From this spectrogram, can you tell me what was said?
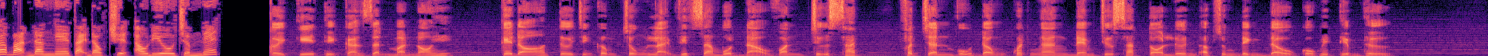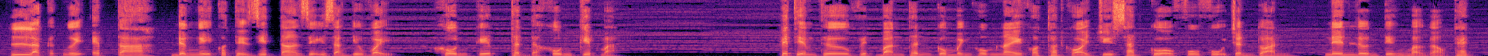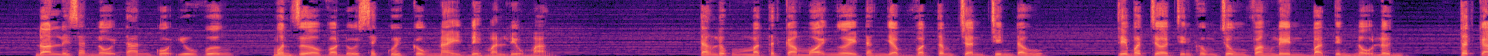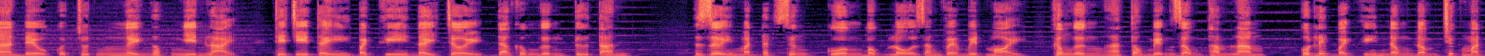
Các bạn đang nghe tại đọc chuyện audio.net Người kia thì cả giận mà nói. Cái đó từ trên không trung lại viết ra một đạo văn chữ sát. Phất trần vũ động quét ngang đem chữ sát to lớn ập xuống đỉnh đầu của huyết thiểm thử. Là các người ép ta, đừng nghĩ có thể giết ta dễ dàng như vậy. Khốn kiếp, thật là khốn kiếp mà. Huyết thiểm thử viết bản thân của mình hôm nay khó thoát khỏi truy sát của phu phụ Trần Toàn, nên lớn tiếng mà gào thét. Đoàn lấy ra nội đan của yêu vương, muốn dựa vào đối sách cuối cùng này để mà liều mạng. Đang lúc mà tất cả mọi người đang nhập vào tâm trận chiến đấu, thì bất chợt trên không trung vang lên ba tiếng nổ lớn. Tất cả đều có chút ngây ngốc nhìn lại, thì chỉ thấy bạch khí đầy trời đang không ngừng tứ tán. Dưới mặt đất xương cuồng bộc lộ dáng vẻ mệt mỏi, không ngừng há to miệng rộng tham lam, hút lấy bạch khí nồng đậm trước mặt.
